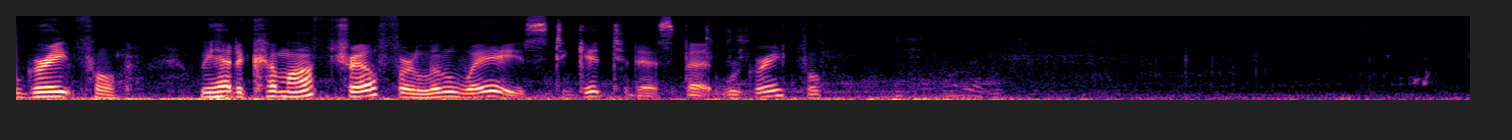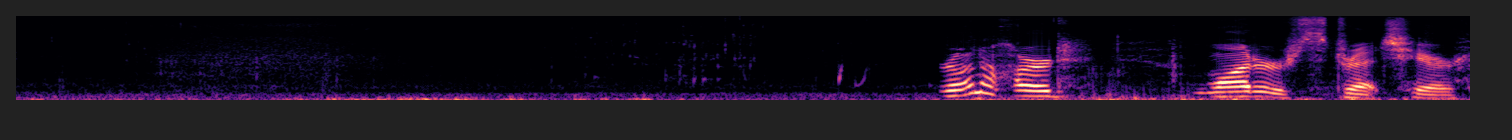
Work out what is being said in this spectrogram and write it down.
grateful. We had to come off trail for a little ways to get to this, but we're grateful. We're on a hard water stretch here.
